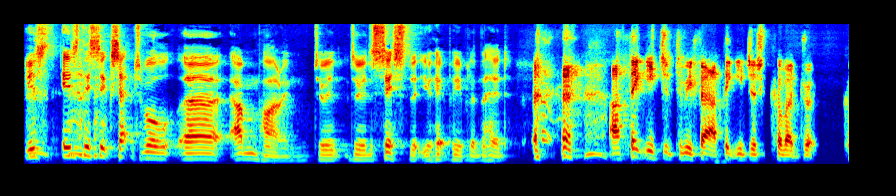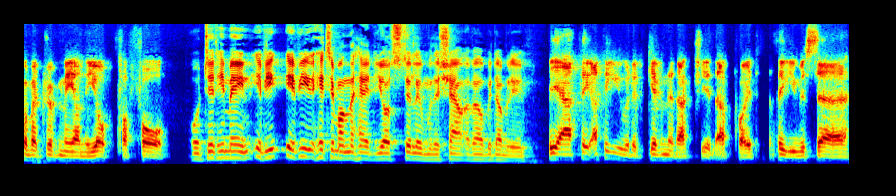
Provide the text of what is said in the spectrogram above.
Is is this acceptable uh, umpiring to to insist that you hit people in the head? I think he, to be fair, I think he just covered dri- covered driven me on the up for four. Or did he mean if you if you hit him on the head, you're still in with a shout of LBW? Yeah, I think I think he would have given it actually at that point. I think he was uh,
